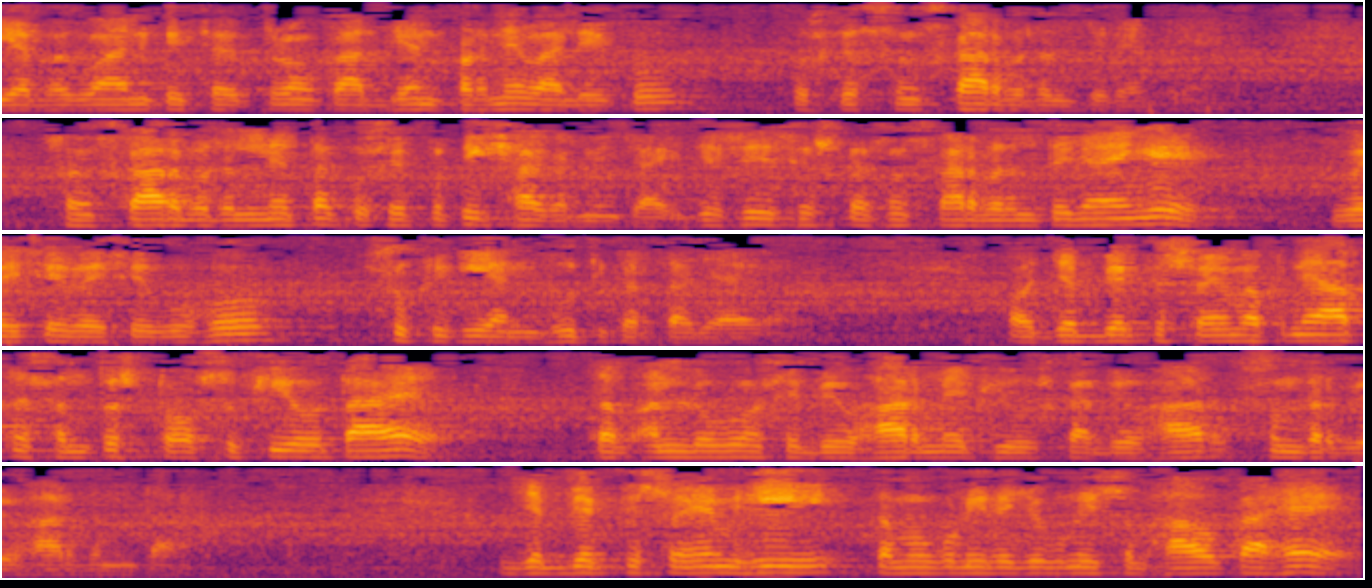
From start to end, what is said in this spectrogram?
या भगवान के चरित्रों का अध्ययन पढ़ने वाले को उसके संस्कार बदलते रहते हैं। संस्कार बदलने तक उसे प्रतीक्षा करनी चाहिए। जैसे जैसे उसका संस्कार बदलते जाएँगे, वैसे वैसे वो हो, सुख की अनुभूति करता जाएगा। और जब व्यक्ति स्वयं अपने आप में संतुष्ट और सुखी होता है, तब अन्य लोगों से व्यवहार में भी उसका व्यवहार सुंदर व्यवहार बनता है। जब व्यक्ति स्वयं ही तमोगुणी रजोगुणी स्वभाव का है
